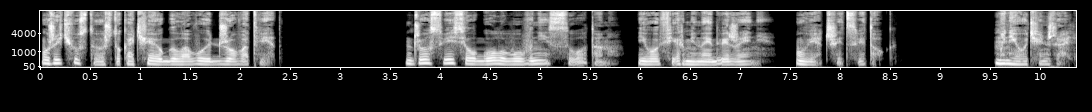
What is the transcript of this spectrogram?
Уже чувствую, что качаю головой Джо в ответ. Джо свесил голову вниз, вот оно, его фирменное движение увядший цветок. Мне очень жаль.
